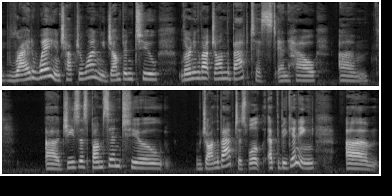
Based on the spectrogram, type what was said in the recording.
right away in chapter one, we jump into learning about John the Baptist and how um, uh, Jesus bumps into John the Baptist. Well, at the beginning, um,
